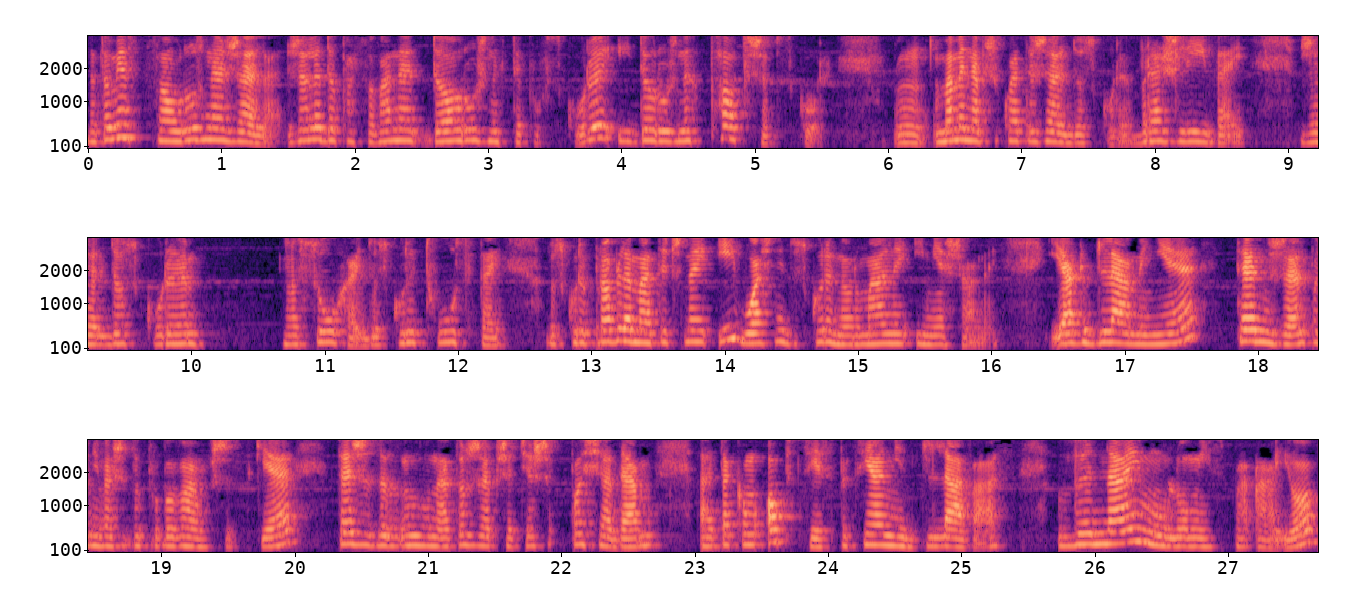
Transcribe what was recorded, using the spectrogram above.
natomiast są różne żele. Żele dopasowane do różnych typów skóry i do różnych potrzeb skóry. Mm, mamy na przykład żel do skóry wrażliwej, żel do skóry no, suchej, do skóry tłustej, do skóry problematycznej i właśnie do skóry normalnej i mieszanej. Jak dla mnie ten żel, ponieważ wypróbowałam wszystkie, też ze względu na to, że przecież posiadam e, taką opcję specjalnie dla Was wynajmu Lumis Paayo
